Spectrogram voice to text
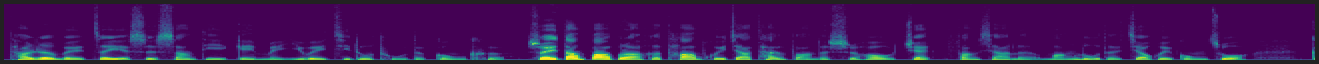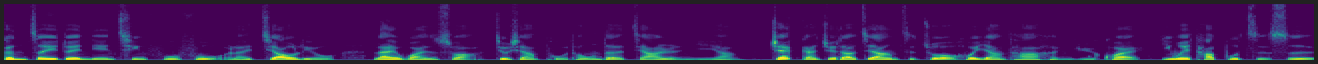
他认为这也是上帝给每一位基督徒的功课。所以，当 Barbara 和 Tom 回家探访的时候，Jack 放下了忙碌的教会工作，跟这一对年轻夫妇来交流、来玩耍，就像普通的家人一样。Jack 感觉到这样子做会让他很愉快，因为他不只是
